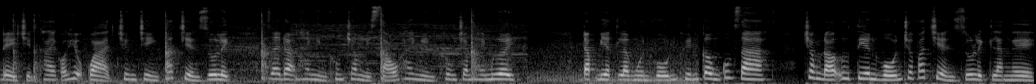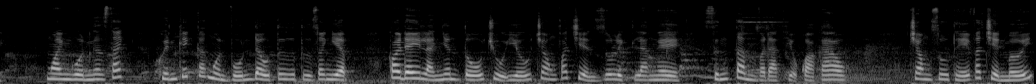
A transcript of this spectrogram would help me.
để triển khai có hiệu quả chương trình phát triển du lịch giai đoạn 2016-2020, đặc biệt là nguồn vốn khuyến công quốc gia, trong đó ưu tiên vốn cho phát triển du lịch làng nghề. Ngoài nguồn ngân sách, khuyến khích các nguồn vốn đầu tư từ doanh nghiệp, coi đây là nhân tố chủ yếu trong phát triển du lịch làng nghề, xứng tầm và đạt hiệu quả cao. Trong xu thế phát triển mới,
